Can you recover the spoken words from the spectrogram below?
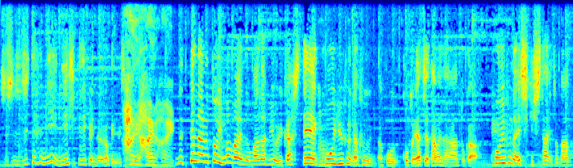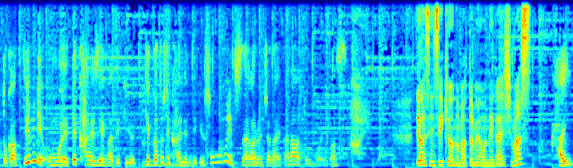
時点に認識できるようになるわけですよね。はいはいはい、でってなると今までの学びを生かしてこういうふうなふうなことをやっちゃだめだなとか、こういうふうな意識したいとなとかっていうふうに思えて改善ができる結果として改善できる、そんなふうにつながるんじゃないかなと思います。はい、では先生今日のまとめをお願いします。はい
